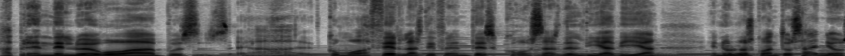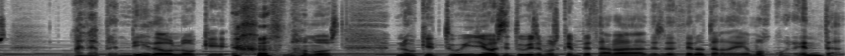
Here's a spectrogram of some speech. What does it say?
aprenden luego a pues a cómo hacer las diferentes cosas del día a día en unos cuantos años han aprendido lo que, vamos, lo que tú y yo, si tuviésemos que empezar desde cero, tardaríamos 40.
